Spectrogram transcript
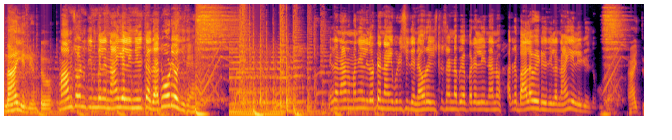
ನಾಯಿ ಎಲ್ಲಿ ಉಂಟು ಮಾಂಸವನ್ನು ತಿಂದ್ಮೇಲೆ ನಾಯಿಯಲ್ಲಿ ನಿಲ್ತದೆ ಅದು ಓಡಿ ಹೋಗಿದೆ. ಇಲ್ಲ ನಾನು ಮನೆಯಲ್ಲಿ ದೊಡ್ಡ ನಾಯಿ ಬಿಡಿಸಿದ್ದೇನೆ. ಅವರ ಇಷ್ಟು ಸಣ್ಣ ಪೇಪರಲ್ಲಿ ನಾನು ಅದರ ಬಾಲವೇ ಹಿಡಿಯುವುದಿಲ್ಲ ನಾಯಿಯಲ್ಲಿ ಹಿಡಿಯುದು ಆಯ್ತು.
